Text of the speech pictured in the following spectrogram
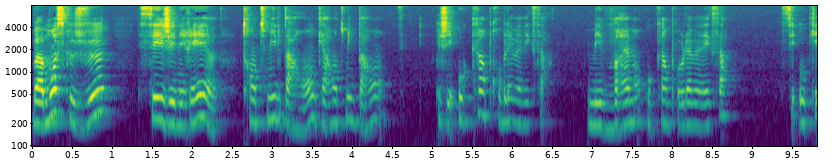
Bah, moi, ce que je veux, c'est générer 30 euh, 000 par an, 40 000 par an. J'ai aucun problème avec ça. Mais vraiment aucun problème avec ça. C'est OK.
